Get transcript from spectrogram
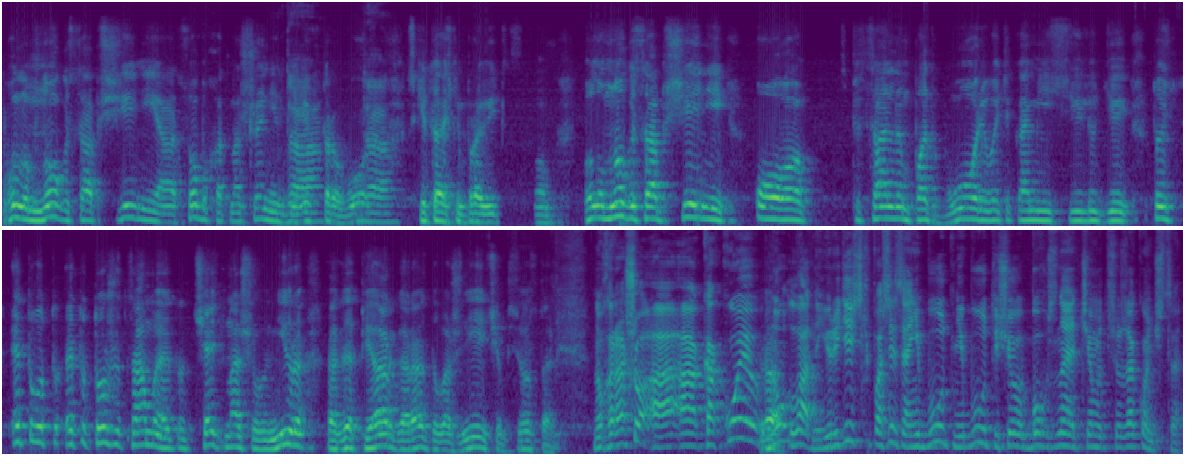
было много сообщений о особых отношениях да, директора ВОЗ да. с китайским правительством. Было много сообщений о специальном подборе в эти комиссии людей. То есть это вот это то же самое, это часть нашего мира, когда пиар гораздо важнее, чем все остальное. Ну хорошо, а, а какое, да. ну ладно, юридические последствия, они будут, не будут, еще бог знает, чем это все закончится.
